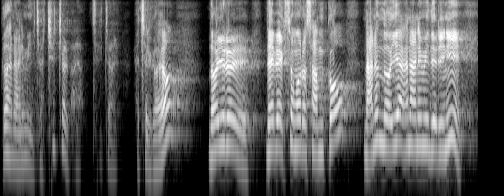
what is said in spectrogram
그 하나님이 자 7절 봐요. 7절 같이 읽어요. 너희를 내 백성으로 삼고 나는 너희의 하나님이 되리니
